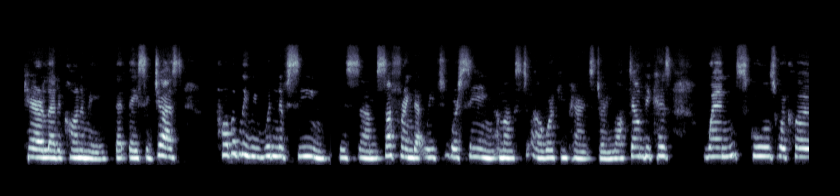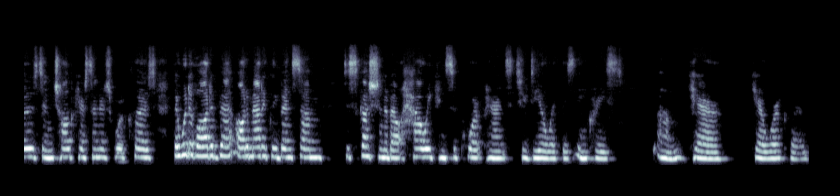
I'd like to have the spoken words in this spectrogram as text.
care led economy that they suggest, probably we wouldn't have seen this um, suffering that we were seeing amongst uh, working parents during lockdown because when schools were closed and childcare centers were closed, there would have auto- automatically been some discussion about how we can support parents to deal with this increased um, care care workload.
